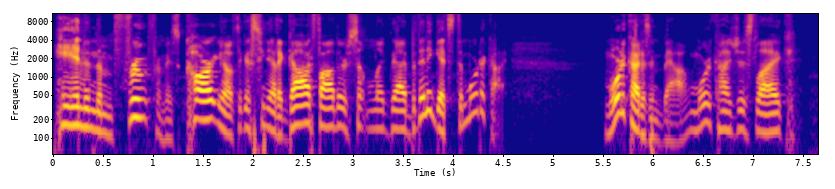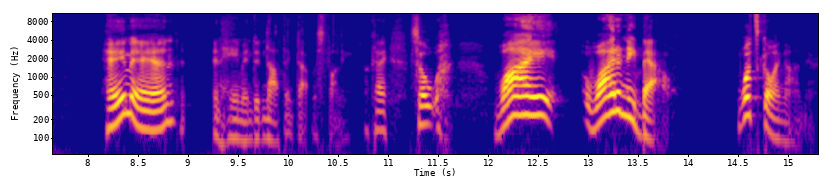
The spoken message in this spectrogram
handing them fruit from his cart. You know, it's like a scene out of Godfather or something like that. But then he gets to Mordecai. Mordecai doesn't bow. Mordecai's just like, hey man. And Haman did not think that was funny. Okay? So why why didn't he bow? What's going on there?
